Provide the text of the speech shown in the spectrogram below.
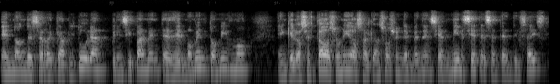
en donde se recapitulan principalmente desde el momento mismo en que los Estados Unidos alcanzó su independencia en 1776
